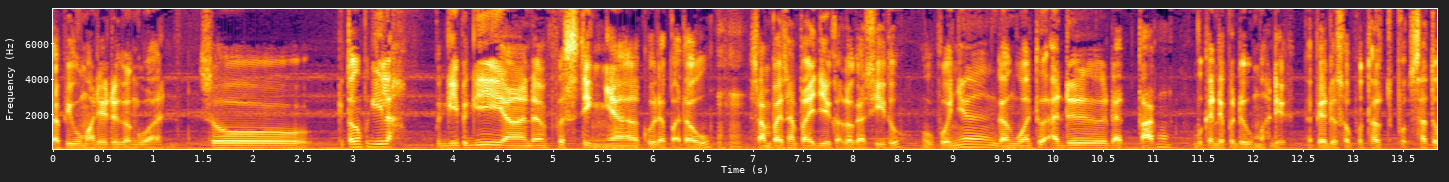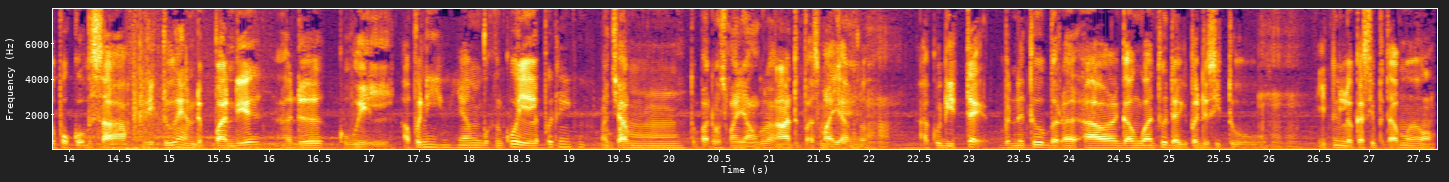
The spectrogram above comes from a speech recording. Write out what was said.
Tapi rumah dia ada gangguan So Kita orang pergilah. Pergi-pergi uh, dan first thing yang aku dapat tahu Mhm. Sampai-sampai je kat lokasi tu Rupanya gangguan tu ada datang Bukan daripada rumah dia Tapi ada satu, satu, satu pokok besar. Itu yang depan dia ada kuil. Apa ni yang bukan kuil Apa ni? Macam Tempat dia semayang tu lah. Ah, tempat semayang Okey, tu. aha. Aku detect benda tu ber, uh, Gangguan tu daripada situ. Mhm. Itu lokasi pertama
